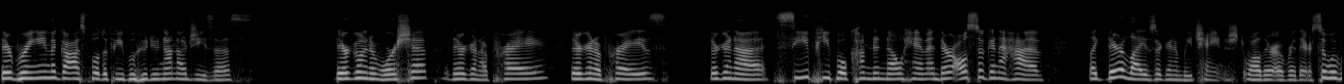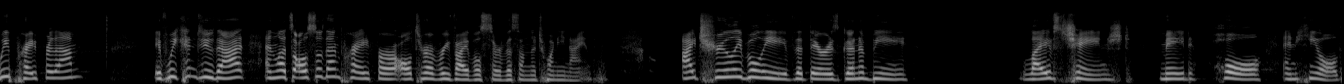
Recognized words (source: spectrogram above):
They're bringing the gospel to people who do not know Jesus. They're going to worship, they're going to pray, they're going to praise, they're going to see people come to know Him, and they're also going to have, like, their lives are going to be changed while they're over there. So, would we pray for them? If we can do that, and let's also then pray for our altar of revival service on the 29th. I truly believe that there is going to be lives changed, made whole, and healed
